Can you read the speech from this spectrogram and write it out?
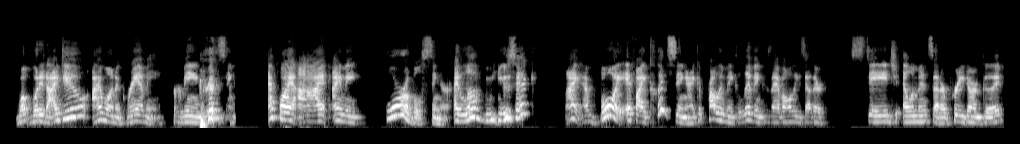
what what did I do? I won a Grammy for being a great singer. FYI, I'm a horrible singer. I love music. I uh, boy, if I could sing, I could probably make a living because I have all these other stage elements that are pretty darn good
